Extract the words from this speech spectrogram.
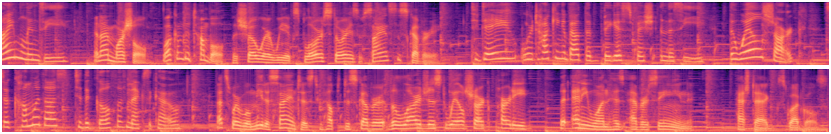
I'm Lindsay. And I'm Marshall. Welcome to Tumble, the show where we explore stories of science discovery. Today, we're talking about the biggest fish in the sea, the whale shark. So come with us to the Gulf of Mexico. That's where we'll meet a scientist who helped discover the largest whale shark party that anyone has ever seen. Hashtag squad goals.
